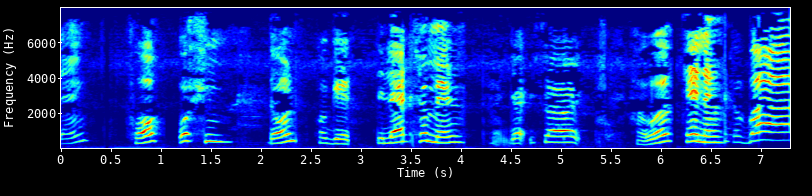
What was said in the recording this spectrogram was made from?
Thanks for watching. Don't forget to like, comment, and subscribe our channel. Bye.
